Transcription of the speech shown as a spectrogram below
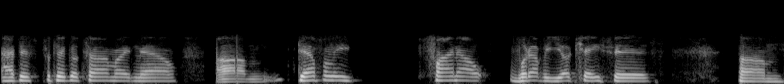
at this particular time right now, um, definitely find out whatever your case is. Um,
